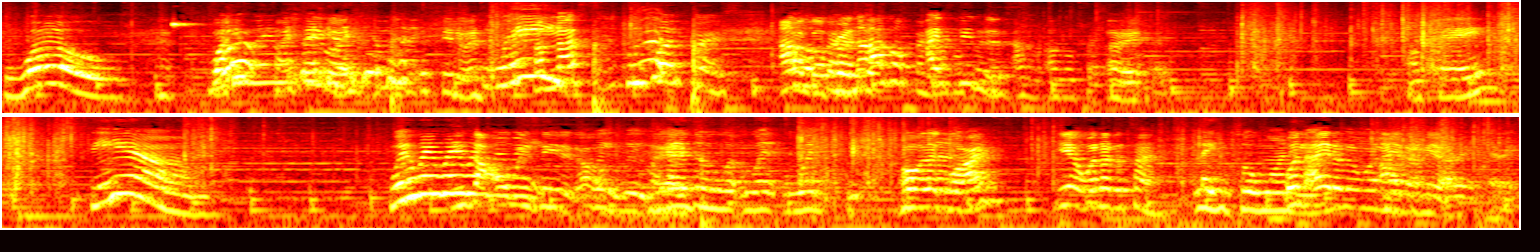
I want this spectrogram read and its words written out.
go. Whoa. Wait, What? wait, wait, wait, wait, wait. Doing? Wait. I'm not. Who's going first? I'll, go, first. No, I'll go first. I've seen first. this. I'll, I'll go first. All right. Okay. Damn. Wait, wait, wait, These wait. are wait, always wait. needed. Oh, Wait, wait. We gotta do what, what, what? Oh, like why? Yeah, one at a time. Like so one. One item and one Okay, item, yeah. All right, all right.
